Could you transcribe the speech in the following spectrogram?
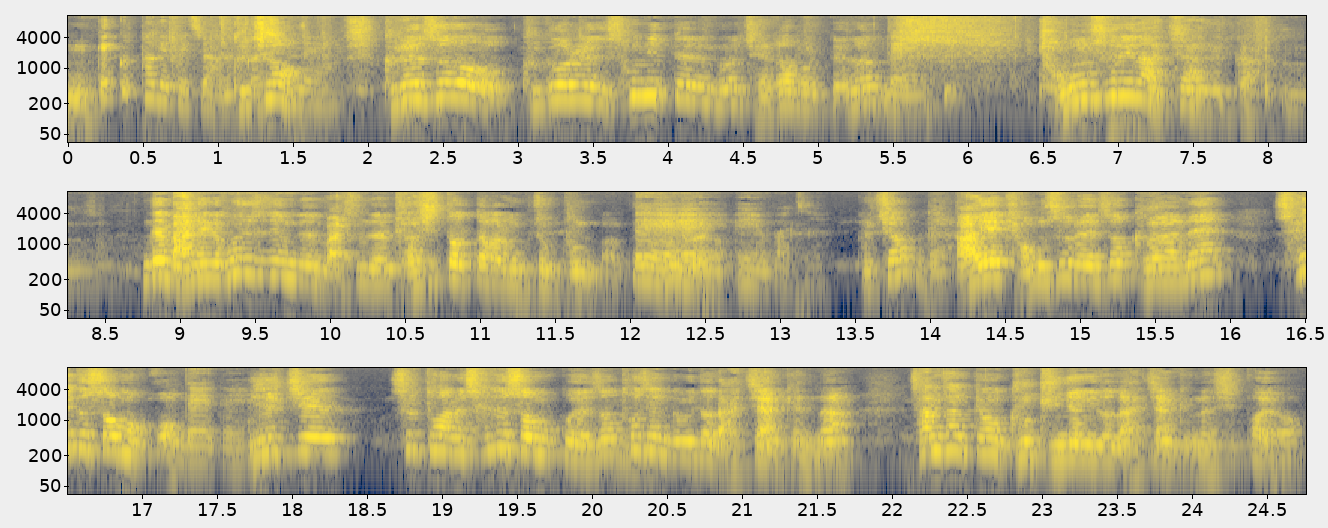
음. 깨끗하게 되지 않을까 그쵸? 싶네요. 그래서 그거를 성립되는 건 제가 볼 때는 네. 경술이 낫지 않을까. 음. 근데 만약에 호 선생님들 말씀대로 벼이 떴다 그러면 좀 분, 네. 힘들어요. 네, 맞아요. 그렇죠? 네. 아예 경술해서 그 안에 쇠도 써먹고 네, 네. 일제 안에 쇠도 써먹고 해서 음. 토생금이 더 낫지 않겠나 삼상경은 그 균형이 더 낫지 않겠나 싶어요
